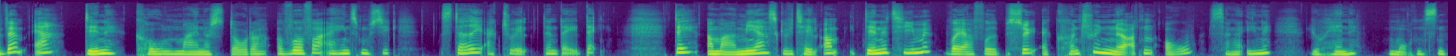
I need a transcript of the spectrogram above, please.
hvem er denne coal miners daughter, og hvorfor er hendes musik stadig aktuel den dag i dag? Det og meget mere skal vi tale om i denne time, hvor jeg har fået besøg af country-nørden og sangerinde Johanne Mortensen.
